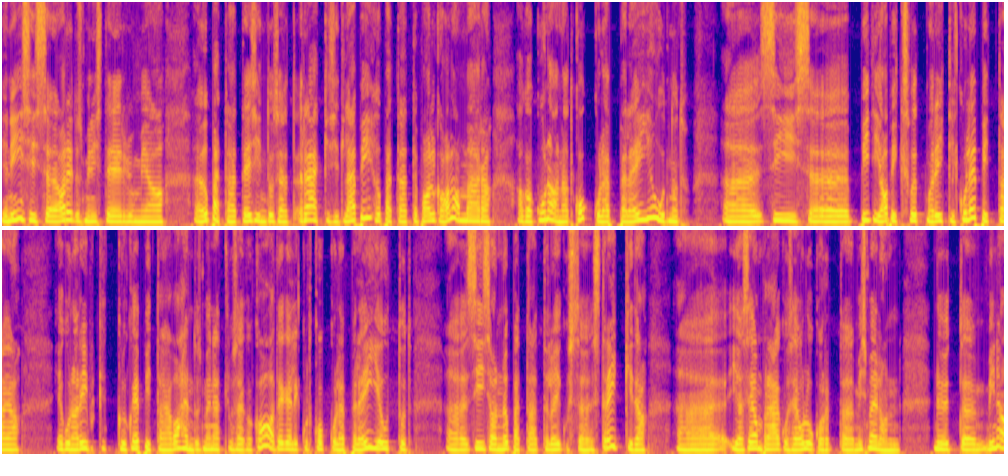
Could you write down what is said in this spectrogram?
ja niisiis äh, Haridusministeerium ja äh, õpetajate esindused rääkisid läbi õpetajate palga alammäära, aga kuna nad kokkuleppele ei jõudnud, siis pidi abiks võtma riikliku lepitaja ja kuna riikliku kepitaja vahendusmenetlusega ka tegelikult kokkuleppele ei jõutud, äh, siis on õpetajatel õigus äh, streikida äh, ja see on praegu see olukord, mis meil on. nüüd mina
